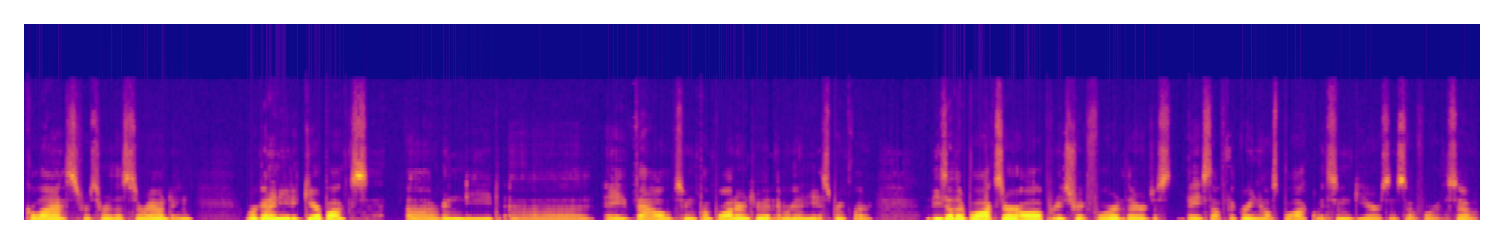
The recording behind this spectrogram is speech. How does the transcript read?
glass for sort of the surrounding. We're going to need a gearbox. Uh, we're going to need uh, a valve so we can pump water into it, and we're going to need a sprinkler. These other blocks are all pretty straightforward. They're just based off the greenhouse block with some gears and so forth. So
